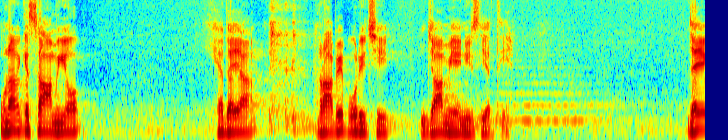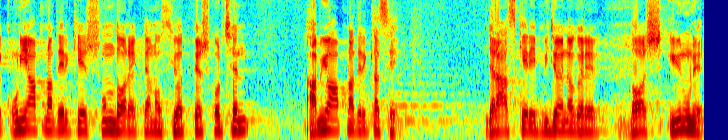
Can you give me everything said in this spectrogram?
ওনার কাছে আমিও হেদায়া রাবে পড়েছি, জামি এনিসিয়াতে যাই হোক, উনি আপনাদেরকে সুন্দর একটা নসিহত পেশ করছেন। আমিও আপনাদের কাছে, যারা আজকের এই বিজয়নগরের দশ ইউনিয়নের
